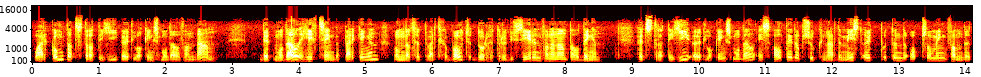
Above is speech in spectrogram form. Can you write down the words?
waar komt dat strategie-uitlokkingsmodel vandaan? Dit model heeft zijn beperkingen omdat het werd gebouwd door het reduceren van een aantal dingen. Het strategie-uitlokkingsmodel is altijd op zoek naar de meest uitputtende opsomming van de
